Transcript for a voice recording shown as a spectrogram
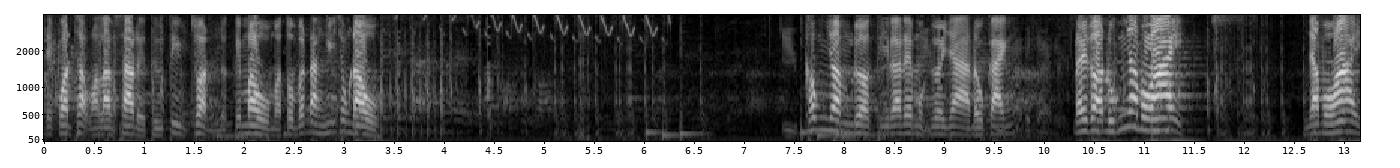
Cái quan trọng là làm sao để Thứ tìm chuẩn được cái màu mà tôi vẫn đang nghĩ trong đầu. Không nhầm được thì là đây một người nhà đầu cánh. Đây rồi, đúng nha màu hai nhà màu hai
